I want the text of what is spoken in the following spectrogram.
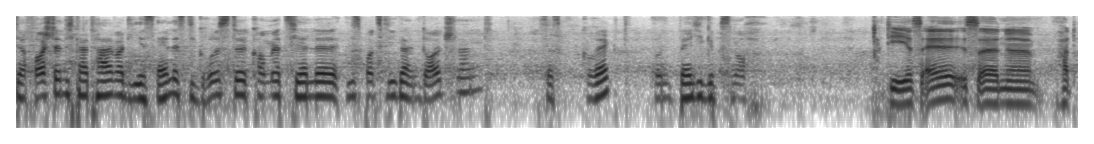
Der Vollständigkeit halber, die ESL ist die größte kommerzielle E-Sports-Liga in Deutschland. Ist das korrekt? Und welche gibt es noch? Die ESL ist äh, eine, hat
